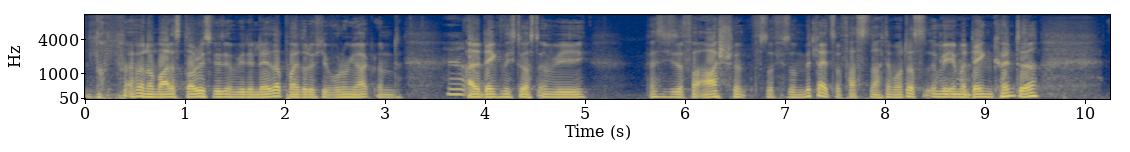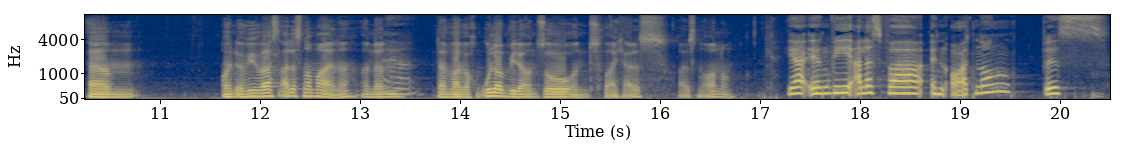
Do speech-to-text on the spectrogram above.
einfach normale Stories, wie sie irgendwie den Laserpointer durch die Wohnung jagt und ja. alle denken sich, du hast irgendwie, weiß nicht, so verarscht, so viel so Mitleid so fast nach dem Motto, dass irgendwie ja. jemand denken könnte. Ähm, und irgendwie war es alles normal, ne? Und dann ja dann waren wir auch im Urlaub wieder und so und es war eigentlich alles, alles in Ordnung. Ja, irgendwie alles war in Ordnung, bis,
